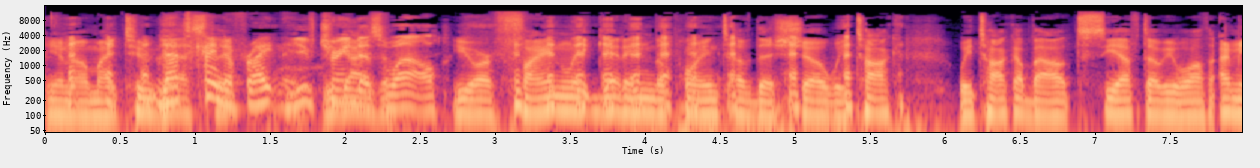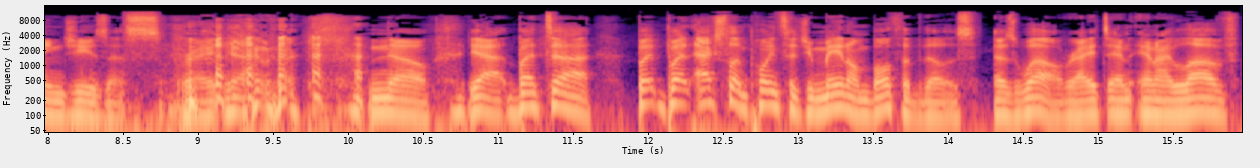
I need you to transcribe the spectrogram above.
You know, my two guests. That's kind that, of frightening. You've trained you us well. You are finally getting the point of this show. We talk we talk about CFW Walther. I mean Jesus, right? No. Yeah, but uh but but excellent points that you made on both of those as well, right? And and I love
